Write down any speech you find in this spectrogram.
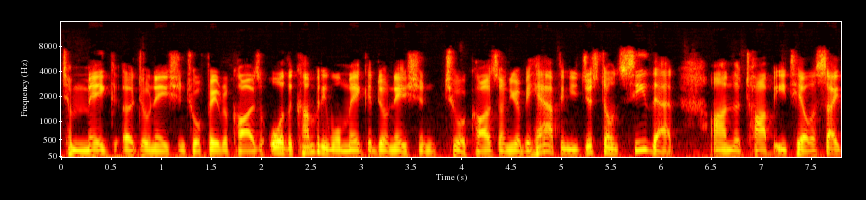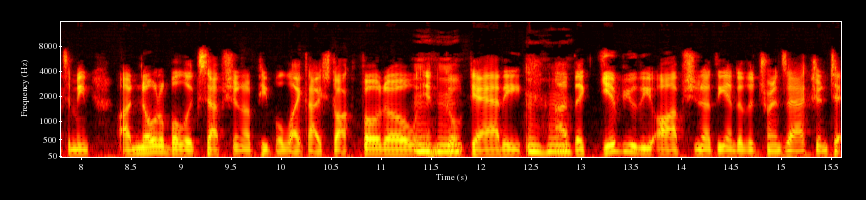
to make a donation to a favorite cause, or the company will make a donation to a cause on your behalf. And you just don't see that on the top e-tailer sites. I mean, a notable exception are people like iStock Photo mm-hmm. and GoDaddy mm-hmm. uh, that give you the option at the end of the transaction to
